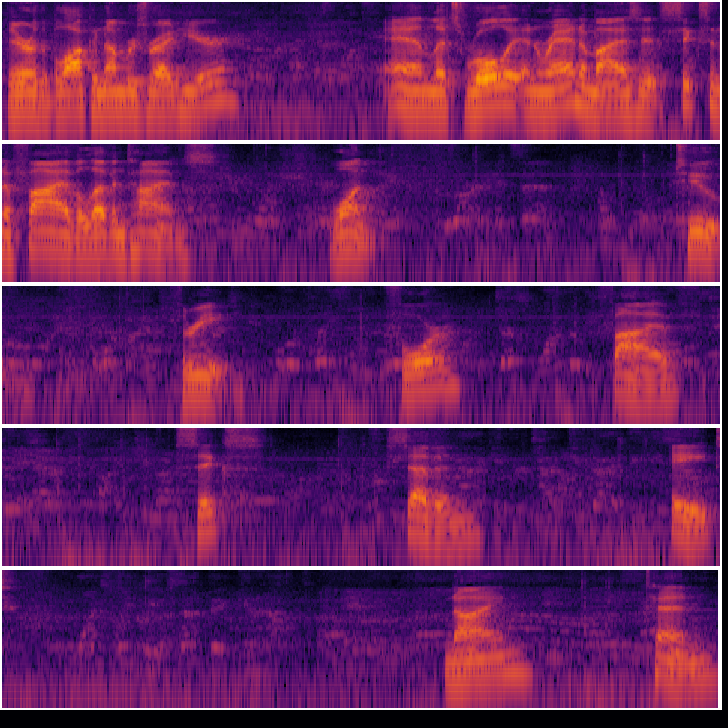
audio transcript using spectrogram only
There are the block of numbers right here. And let's roll it and randomize it 6 and a 5 11 times. 1, 2, three, four, five, six, seven, eight, nine, ten,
